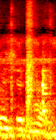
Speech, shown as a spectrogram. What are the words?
বেশি খায়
